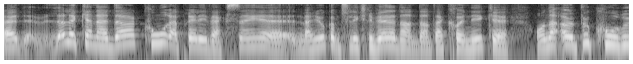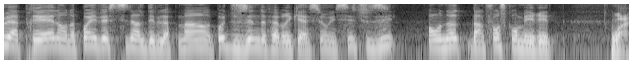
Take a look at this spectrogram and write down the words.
euh, là le Canada court après les vaccins. Euh, Mario, comme tu l'écrivais dans, dans, ta chronique, on a un peu couru après. on n'a pas investi dans le développement. On n'a pas d'usine de fabrication ici. Tu dis, on a dans le fond ce qu'on mérite. Ouais.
